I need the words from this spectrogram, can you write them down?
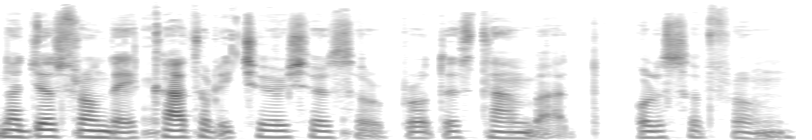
not just from the Catholic churches or Protestant, but also from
